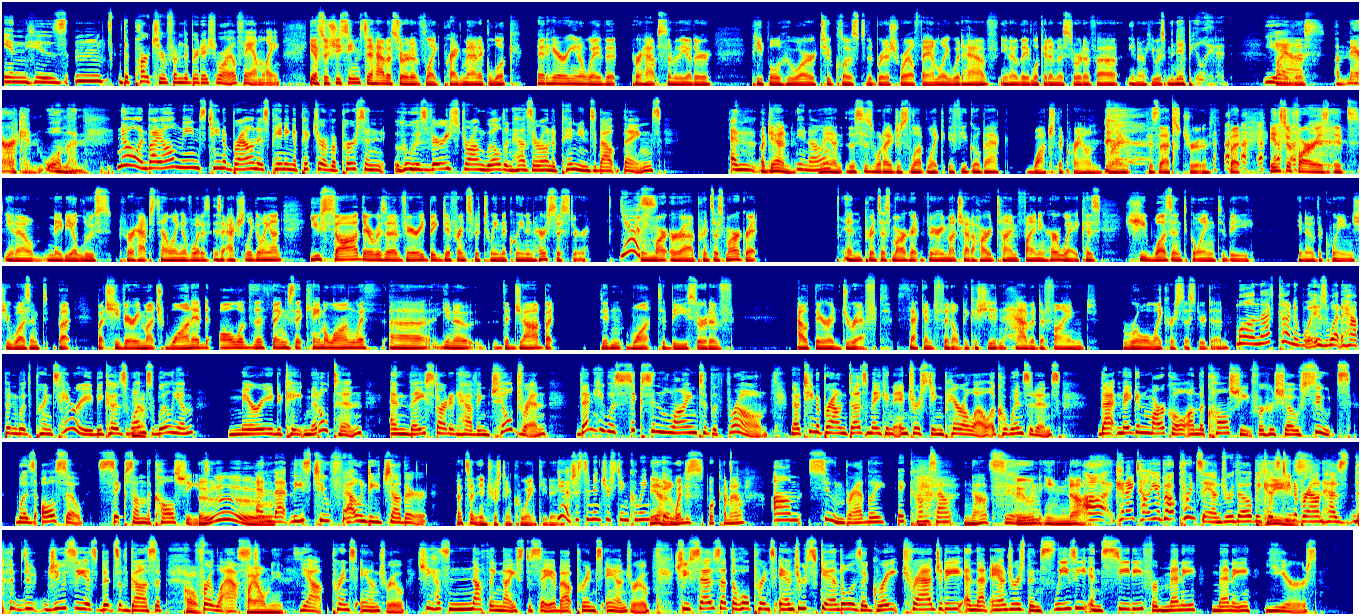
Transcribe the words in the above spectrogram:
in his mm, departure from the British royal family. Yeah, so she seems to have a sort of like pragmatic look at Harry in a way that perhaps some of the other people who are too close to the British royal family would have. You know, they look at him as sort of uh, you know, he was manipulated Yeah. by this American woman. No, and by all means, Tina Brown is painting a picture of a person who is very strong willed and has their own opinions about things. And Again, you know, man, this is what I just love. Like, if you go back, watch The Crown, right? Because that's truth. But insofar as it's, you know, maybe a loose, perhaps telling of what is, is actually going on, you saw there was a very big difference between the Queen and her sister, yes. Queen Mar- or uh, Princess Margaret. And Princess Margaret very much had a hard time finding her way because she wasn't going to be you know the queen. She wasn't but but she very much wanted all of the things that came along with uh you know the job but didn't want to be sort of out there adrift second fiddle because she didn't have a defined role like her sister did. Well, and that kind of is what happened with Prince Harry because once William married Kate Middleton and they started having children, then he was six in line to the throne. Now, Tina Brown does make an interesting parallel, a coincidence, that Meghan Markle on the call sheet for her show Suits was also six on the call sheet. ooh And that these two found each other. that's an interesting coinky Yeah, just an interesting coinky yeah when does this book come out um, soon, Bradley. It comes out not soon, soon enough Uh, can I tell you about Prince Andrew though? Because Please. Tina Brown has the ju- juiciest bits of gossip Oh, for last. by all means Yeah, Prince Andrew. She has nothing nice to say about Prince Andrew. She says that the whole Prince Andrew scandal is a great tragedy and that Andrew's been sleazy and seedy for many, many years.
